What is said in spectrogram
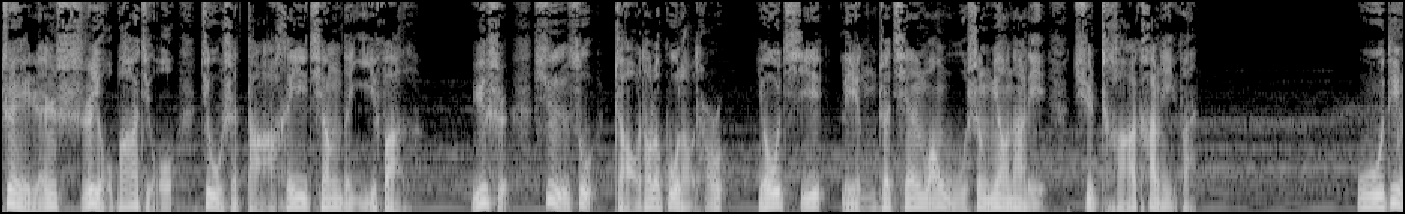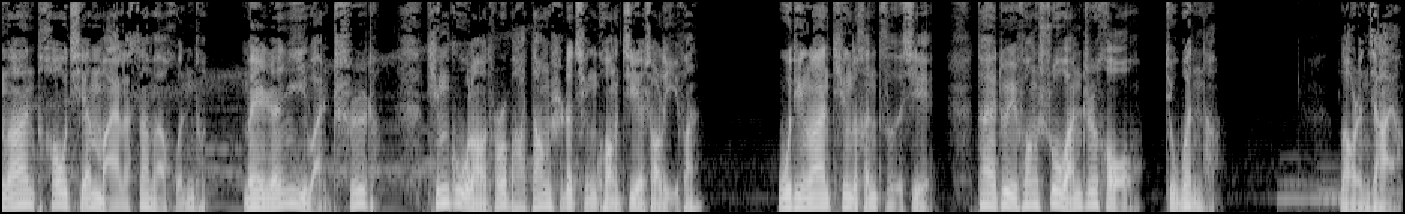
这人十有八九就是打黑枪的疑犯了，于是迅速找到了顾老头，由其领着前往武圣庙那里去查看了一番。武定安掏钱买了三碗馄饨，每人一碗吃着，听顾老头把当时的情况介绍了一番。武定安听得很仔细。待对方说完之后，就问他：“老人家呀，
